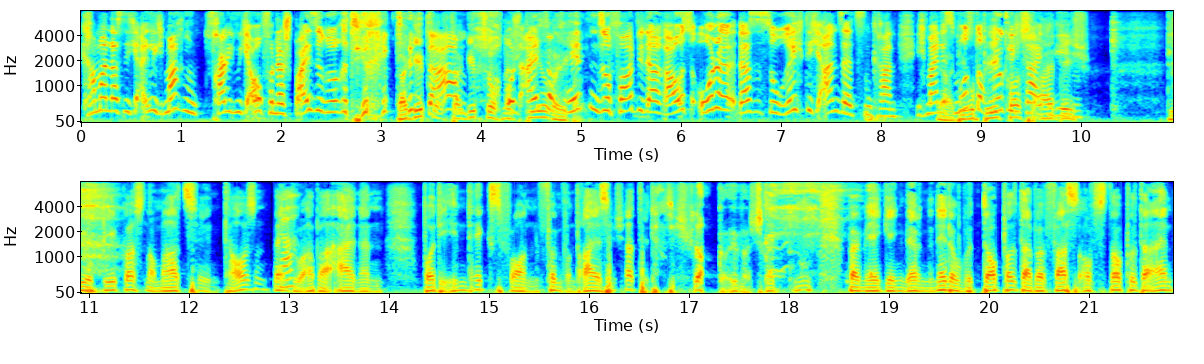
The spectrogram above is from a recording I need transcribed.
kann man das nicht eigentlich machen? Frage ich mich auch von der Speiseröhre direkt Da in den gibt's auch- Darm da gibt's auch eine und einfach hinten sofort wieder raus, ohne dass es so richtig ansetzen kann. Ich meine, Ja, es muss doch Möglichkeiten geben. Die OP kostet normal 10.000. Wenn Ja. du aber einen Body Index von 35 hast, den hatte ich locker überschritten. Bei mir ging der nicht doppelt, aber fast aufs Doppelte ein.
